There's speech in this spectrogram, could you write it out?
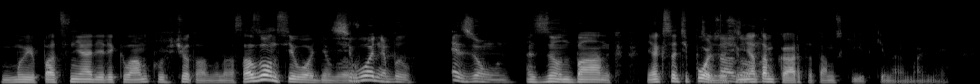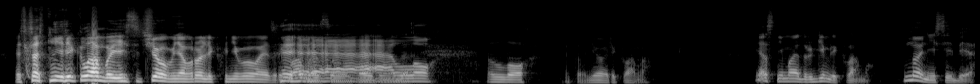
мы подсняли рекламку. Что там у нас? Озон сегодня был. Сегодня был Озон. Озон банк. Я, кстати, пользуюсь. У меня там карта, там скидки нормальные. Это, кстати, не реклама, если что, у меня в роликах не бывает рекламы. Лох. Лох. Это у него реклама. Я снимаю другим рекламу, но не себе.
